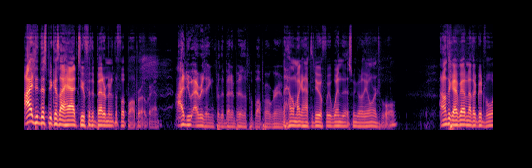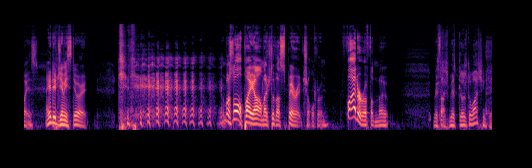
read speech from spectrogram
I did this because I had to for the betterment of the football program. I do everything for the benefit of the football program. The hell am I gonna have to do if we win this? We go to the Orange Bowl. I don't think I've got another good voice. I can do Jimmy Stewart. we must all pay homage to the spirit children, fighter of the moon. Mr. Smith goes to Washington.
